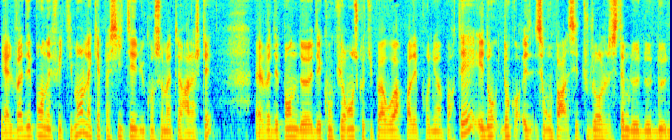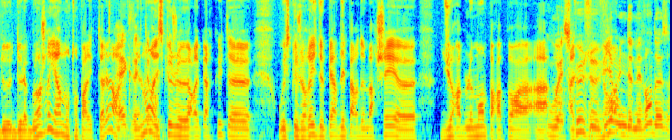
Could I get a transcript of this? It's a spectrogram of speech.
Et elle va dépendre effectivement de la capacité du consommateur à l'acheter. Elle va dépendre de- des concurrences que tu peux avoir par des produits importés. Et donc, donc c'est- on parle, c'est toujours le système de, de, de- la boulangerie hein, dont on parlait tout à l'heure. Exactement. Est-ce que je répercute euh, ou est-ce que je risque de perdre des parts de marché euh, durablement par rapport à. à Ou est-ce que je vire une de mes vendeuses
